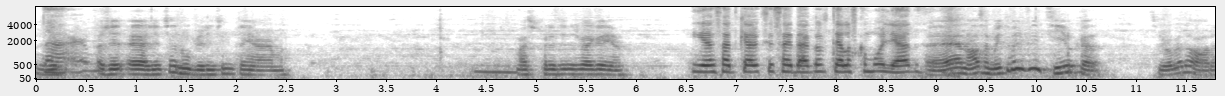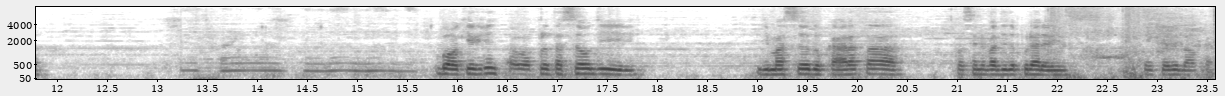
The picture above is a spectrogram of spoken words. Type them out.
Da arma. A gente, é, a gente é noob, a gente não tem arma. Hum. Mais pra frente a gente vai ganhar. Engraçado que a hora que você sai da água a tela fica molhada. É, nossa, muito bem feitinho, cara. Esse jogo é da hora. Bom, aqui a, gente, a plantação de, de maçã do cara tá, tá sendo invadida por aranhas. Tem que ajudar o cara.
